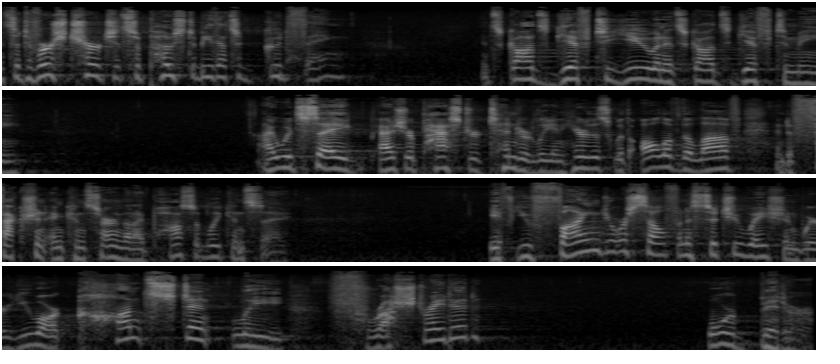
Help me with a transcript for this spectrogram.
It's a diverse church. It's supposed to be. That's a good thing. It's God's gift to you, and it's God's gift to me. I would say, as your pastor, tenderly, and hear this with all of the love and affection and concern that I possibly can say. If you find yourself in a situation where you are constantly frustrated or bitter,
